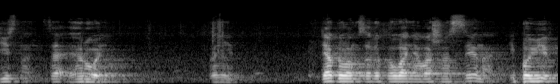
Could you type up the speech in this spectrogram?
Дійсно, це герой. Дякую вам за виховання вашого сина і повірте,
